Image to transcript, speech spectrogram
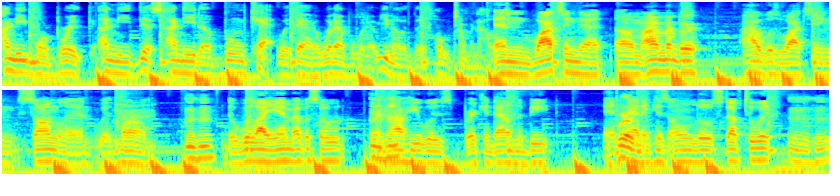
I need more break. I need this. I need a boom cat with that or whatever, whatever. You know the whole terminology. And watching that, um, I remember I was watching Songland with mom, mm-hmm. the will.i.am episode, and Mhm. how he was breaking down the beat and Brilliant. adding his own little stuff to it. Mm-hmm.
